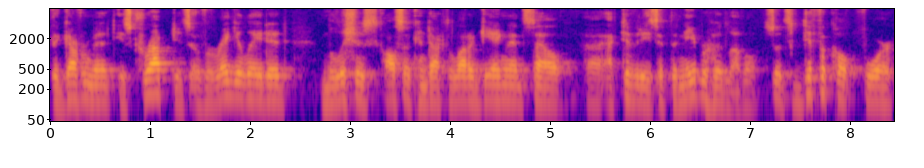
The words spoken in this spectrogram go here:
the government is corrupt, it's overregulated. Militias also conduct a lot of gangland style uh, activities at the neighborhood level. So it's difficult for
